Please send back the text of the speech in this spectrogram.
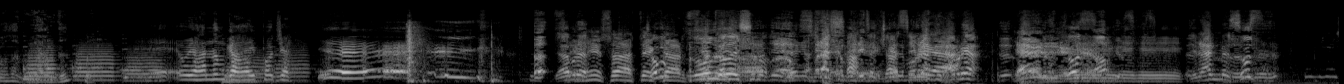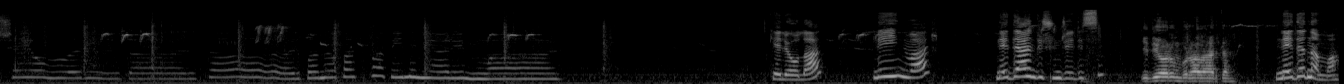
Oluyor Keleş oğlan uyandın mı? Ee, uyandım Gayip Hoca. Gel buraya. Seni sahtekar. Çabuk, yakalayın şunu. Hadi, Bırak sahtekar seni. Gel buraya. Gel. Sus ne yapıyorsun? Direnme sus. Güneşe yolları dar dar Bana bakma benim yarim var Keloğlan neyin var? Neden düşüncelisin? Gidiyorum buralardan. Neden ama?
